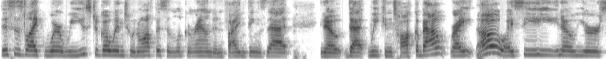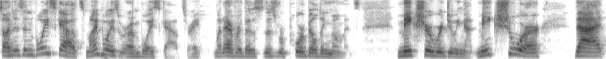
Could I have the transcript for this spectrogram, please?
This is like where we used to go into an office and look around and find things that, you know, that we can talk about, right? Yeah. Oh, I see, you know, your son is in Boy Scouts. My mm. boys were on Boy Scouts, right? Whatever, those those rapport building moments. Make sure we're doing that. Make sure that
